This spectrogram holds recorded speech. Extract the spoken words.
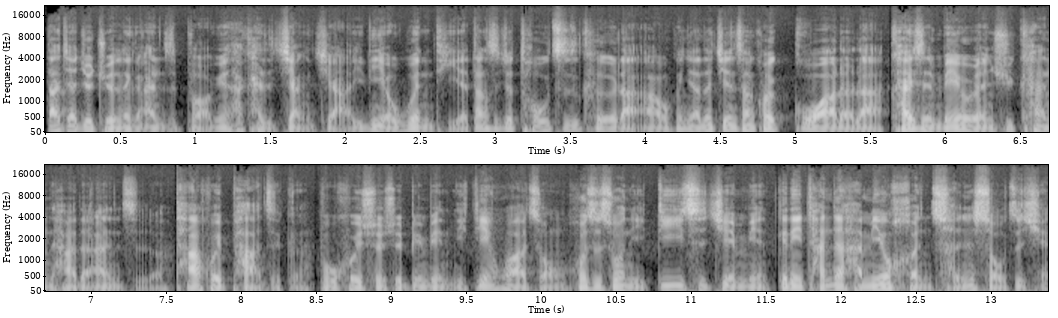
大家就觉得那个案子不好，因为他开始降价，一定有问题啊，当时就投资客啦啊，我跟你讲，在建商快挂了啦，开始没有人去看他的案子了，他会。会怕这个，不会随随便便。你电话中，或是说你第一次见面，跟你谈的还没有很成熟之前，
